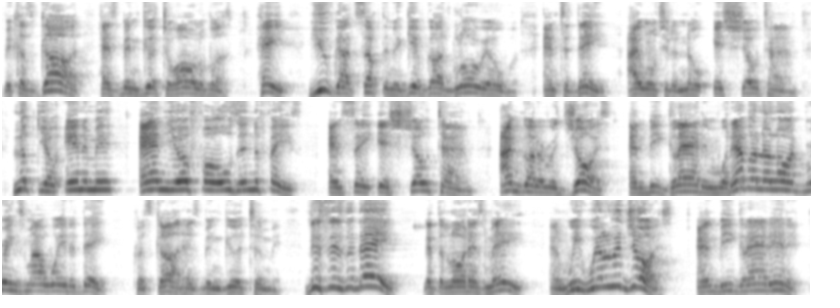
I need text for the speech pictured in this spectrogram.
because God has been good to all of us. Hey, you've got something to give God glory over. And today, I want you to know it's showtime. Look your enemy and your foes in the face and say, It's showtime. I'm going to rejoice and be glad in whatever the Lord brings my way today because God has been good to me. This is the day that the Lord has made, and we will rejoice and be glad in it.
